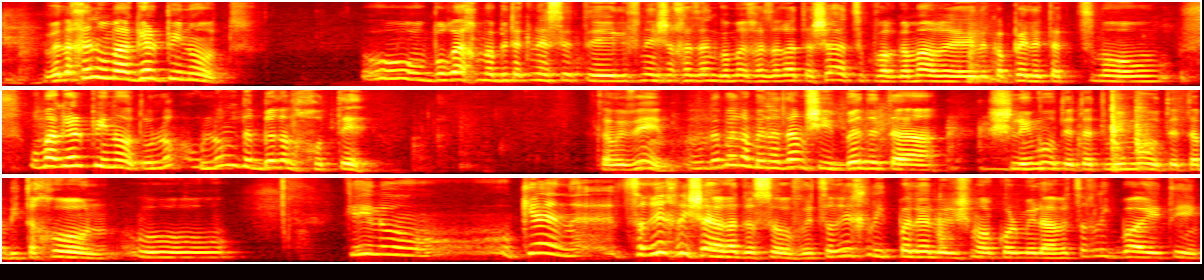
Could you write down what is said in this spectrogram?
ולכן הוא מעגל פינות. הוא בורח מבית הכנסת אה, לפני שהחזן גומר חזרת השץ, הוא כבר גמר אה, לקפל את עצמו, הוא, הוא מעגל פינות, הוא לא, הוא לא מדבר על חוטא. אתה מבין? הוא מדבר על בן אדם שאיבד את השלימות, את התמימות, את הביטחון, הוא כאילו, כן, צריך להישאר עד הסוף, וצריך להתפלל ולשמוע כל מילה, וצריך לקבוע עיתים,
